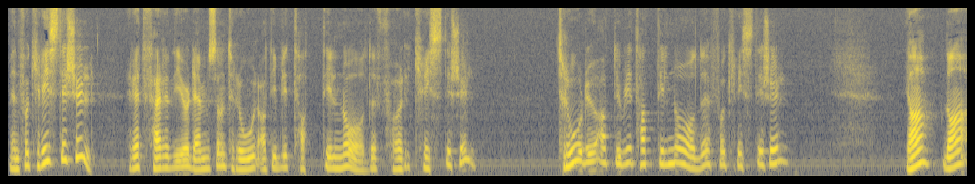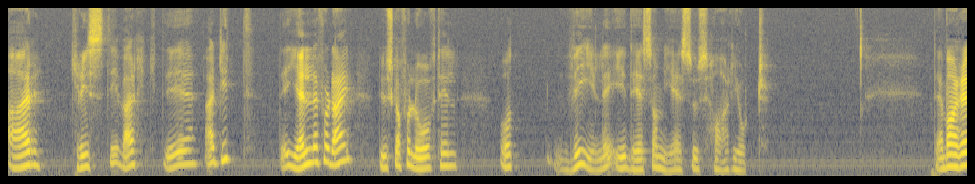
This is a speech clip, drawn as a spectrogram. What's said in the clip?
men for Kristi skyld, rettferdiggjør dem som tror at de blir tatt til nåde for Kristi skyld. Tror du at du blir tatt til nåde for Kristi skyld? ja, da er Kristi verk, det er ditt. Det gjelder for deg. Du skal få lov til å hvile i det som Jesus har gjort. Det er bare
